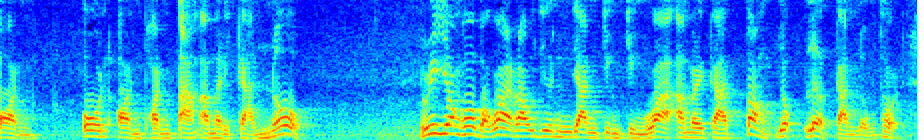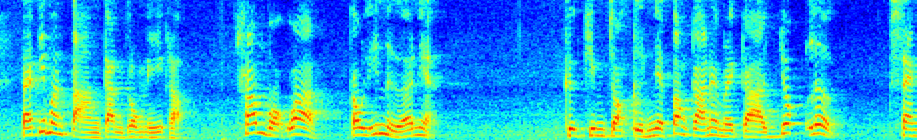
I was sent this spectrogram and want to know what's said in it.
อ่อนโอนอ่อนผ่อนตามอเมริกาโน ริยองโฮบอกว่าเรายืนยันจริง ๆ ว่าอเมริกาต้องยกเลิกการลงโทษ แต่ที่มันต่างกันตรงนี้ครับ ทรัมป์บอกว่าเกาหลีเหนือเนี่ยคือคิมจองอึนเนี่ยต้องการให้อเมริกายกเลิกแซง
